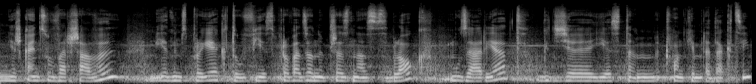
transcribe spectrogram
mieszkańców Warszawy. Jednym z projektów jest prowadzony przez nas blog Muzariat, gdzie jestem członkiem redakcji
